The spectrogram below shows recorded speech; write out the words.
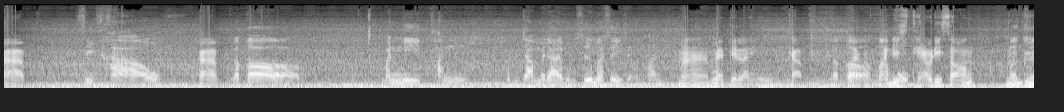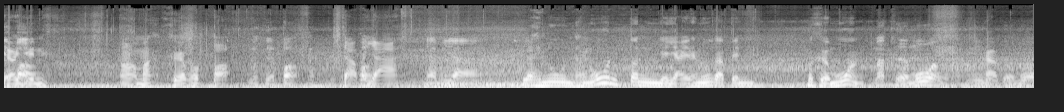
ครับสีขาว ครับแล้วก็มันมีอีกพันธุ์หนึ่งผมจำไม่ได้ผมซื้อมาสี่สายพันธุ์มาไม่เป็นไรครับแล้วก็แล้วก็มาอันนี้ปลูกแถวที่สองมะเขืที่อเราเปาะ ยืนอ๋อมาเขือพอเปาะมะเขือเปราะครับเจ้าพระยา เจ้าพระยาแล้วนู่นทางนู้นต้นใหญ่ๆทางนู้นก็เป็นมะเขือม่วง มะเขือม่วงครับมีครัมะบเขือม่วง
